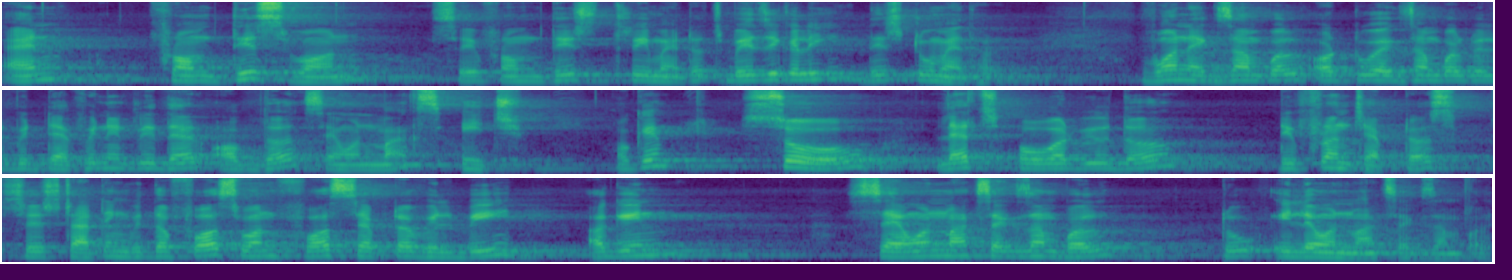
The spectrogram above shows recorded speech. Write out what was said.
And from this one say from these three methods basically these two methods one example or two example will be definitely there of the 7 marks each. Okay? So let's overview the different chapters. So starting with the first one first chapter will be again 7 marks example to 11 marks example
